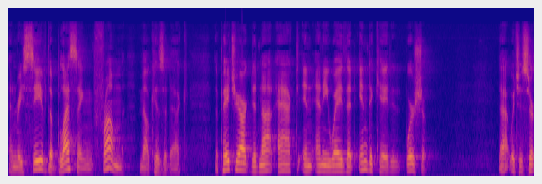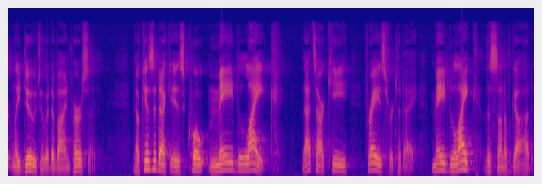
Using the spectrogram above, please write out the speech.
and received a blessing from Melchizedek, the patriarch did not act in any way that indicated worship, that which is certainly due to a divine person. Melchizedek is, quote, made like. That's our key phrase for today made like the Son of God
